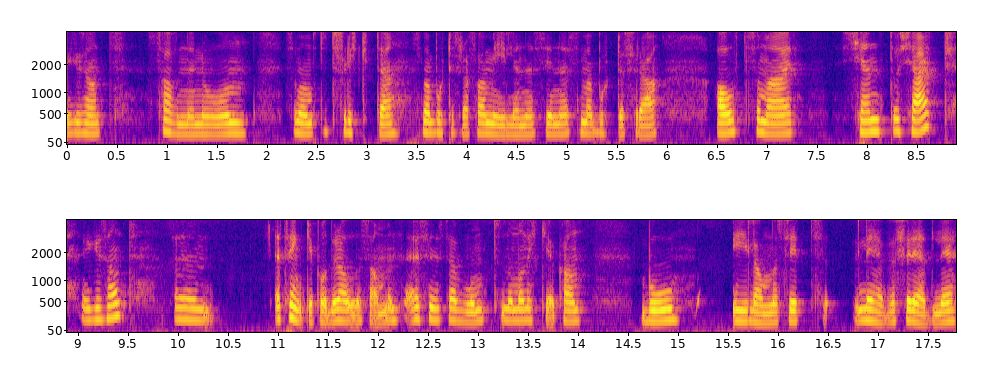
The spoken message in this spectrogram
ikke sant, savner noen som har måttet flykte, som er borte fra familiene sine, som er borte fra alt som er kjent og kjært, ikke sant? Ehm, jeg tenker på dere alle sammen. Jeg syns det er vondt når man ikke kan bo i landet sitt, leve fredelig,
